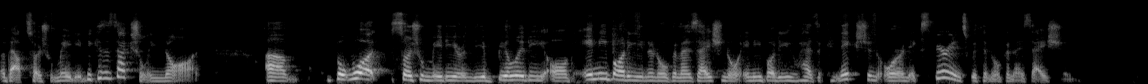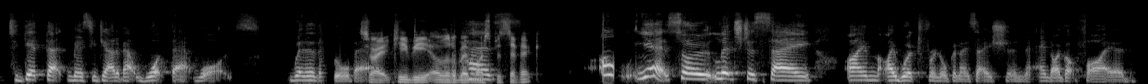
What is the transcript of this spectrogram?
about social media because it's actually not. Um, but what social media and the ability of anybody in an organization or anybody who has a connection or an experience with an organization to get that message out about what that was, whether they're all bad. Sorry, can you be a little bit more specific? Oh, yeah. So let's just say I'm I worked for an organization and I got fired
